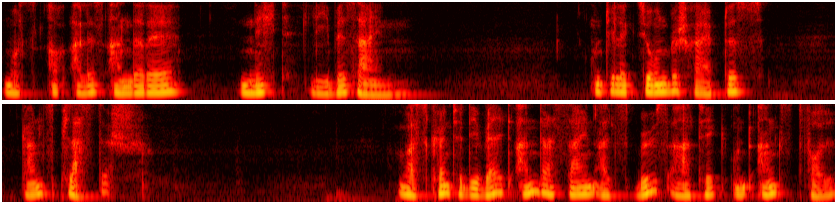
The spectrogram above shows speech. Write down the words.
muss auch alles andere nicht Liebe sein. Und die Lektion beschreibt es ganz plastisch. Was könnte die Welt anders sein als bösartig und angstvoll,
